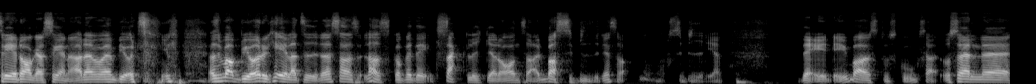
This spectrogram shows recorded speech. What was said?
Tre dagar senare, det var en björk till. Alltså bara björk hela tiden. Så landskapet är exakt likadant. Så här. Det är bara Sibirien. Så oh, Sibirien. Det är, det är ju bara en stor skog så här. Och sen eh,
